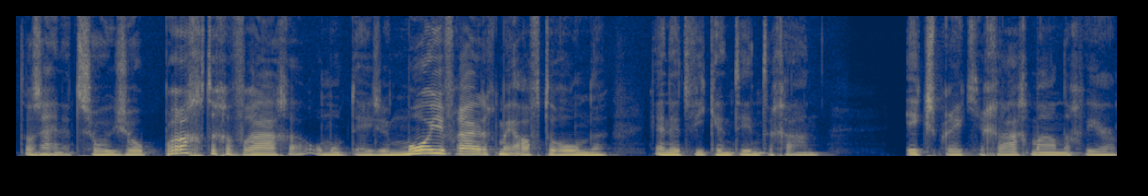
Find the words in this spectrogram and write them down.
dan zijn het sowieso prachtige vragen om op deze mooie vrijdag mee af te ronden en het weekend in te gaan. Ik spreek je graag maandag weer.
